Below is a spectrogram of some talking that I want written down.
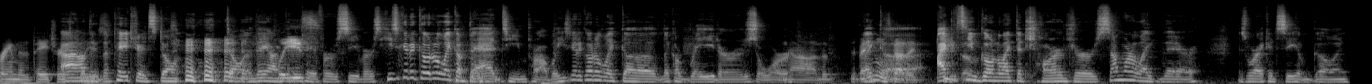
Bring him to the Patriots, I don't please. think the Patriots don't don't they aren't gonna Please. pay for receivers. He's gonna go to like a bad team probably. He's gonna go to like a like a Raiders or Nah, the, the like Bengals uh, got I could see him going to like the Chargers somewhere like there is where I could see him going.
